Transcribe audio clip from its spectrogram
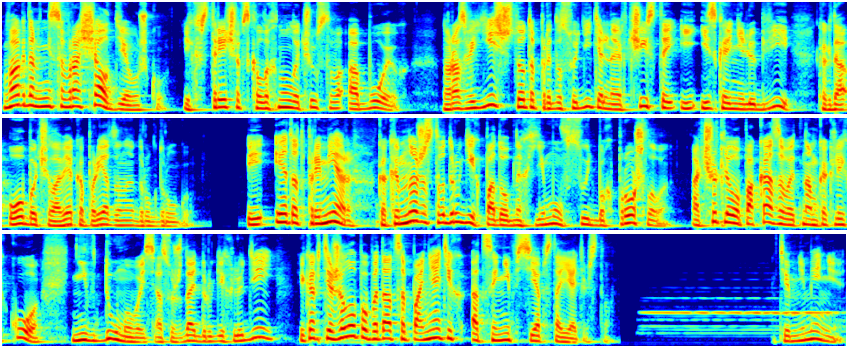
Вагнер не совращал девушку, их встреча всколыхнула чувства обоих. Но разве есть что-то предосудительное в чистой и искренней любви, когда оба человека преданы друг другу? И этот пример, как и множество других подобных ему в судьбах прошлого, отчетливо показывает нам, как легко, не вдумываясь, осуждать других людей, и как тяжело попытаться понять их, оценив все обстоятельства. Тем не менее,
